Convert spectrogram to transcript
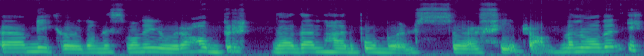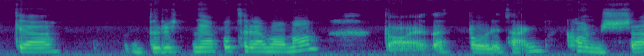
eh, mikroorganismene i jorda har brutt ned denne bomullsfibraen. Men var den ikke brutt ned på tre måneder, da er det et dårlig tegn. Kanskje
